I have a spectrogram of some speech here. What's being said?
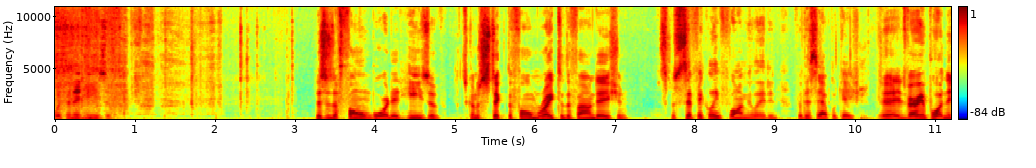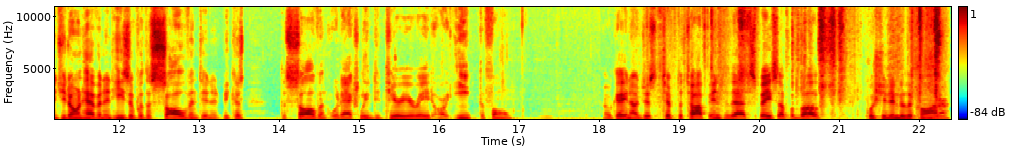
with an adhesive. This is a foam board adhesive. It's going to stick the foam right to the foundation, specifically formulated for this application. Uh, it's very important that you don't have an adhesive with a solvent in it because the solvent would actually deteriorate or eat the foam. Okay, now just tip the top into that space up above, push it into the corner,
